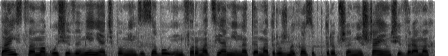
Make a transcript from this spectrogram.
państwa mogły się wymieniać pomiędzy sobą informacjami na temat różnych osób, które przemieszczają się w ramach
